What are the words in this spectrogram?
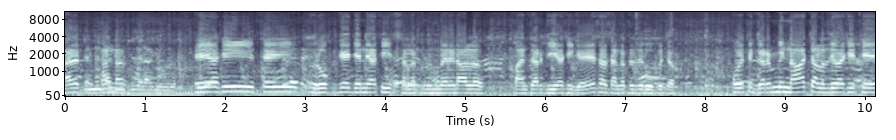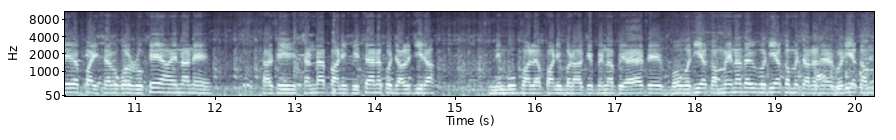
ਇਹ ਅਸੀਂ ਇੱਥੇ ਹੀ ਰੁਕ ਕੇ ਜਿੰਨੇ ਅਸੀਂ ਸੰਗਤ ਮੇਰੇ ਨਾਲ ਪੰਜ ਚਾਰ ਜੀ ਅਸੀਂ ਗਏ ਸਾਂ ਸੰਗਤ ਦੇ ਰੂਪ ਚ। ਉਹ ਇੱਥੇ ਗਰਮੀ ਨਾ ਚੱਲਦੀ ਹੋਈ ਅਸੀਂ ਇੱਥੇ ਭਾਈ ਸਾਹਿਬ ਕੋਲ ਰੁਕੇ ਆ ਇਹਨਾਂ ਨੇ ਅਸੀਂ ਠੰਡਾ ਪਾਣੀ ਪੀਤਾ ਇਹਨਾਂ ਕੋਲ ਜਲ ਜੀਰਾ ਨਿੰਬੂ ਵਾਲਾ ਪਾਣੀ ਬਣਾ ਕੇ ਪੀਣਾ ਪਿਆਇਆ ਤੇ ਬਹੁਤ ਵਧੀਆ ਕੰਮ ਹੈ ਇਹਨਾਂ ਦਾ ਵੀ ਵਧੀਆ ਕੰਮ ਚੱਲ ਰਿਹਾ ਹੈ ਵਧੀਆ ਕੰਮ।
